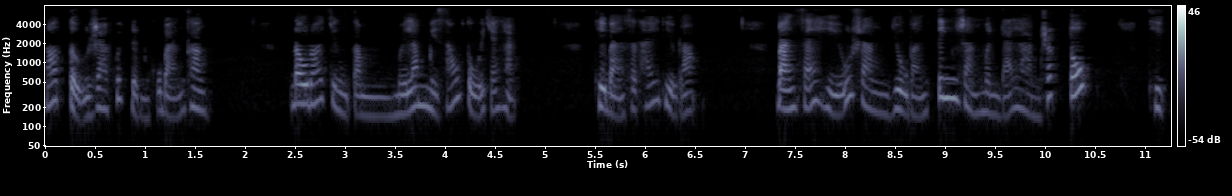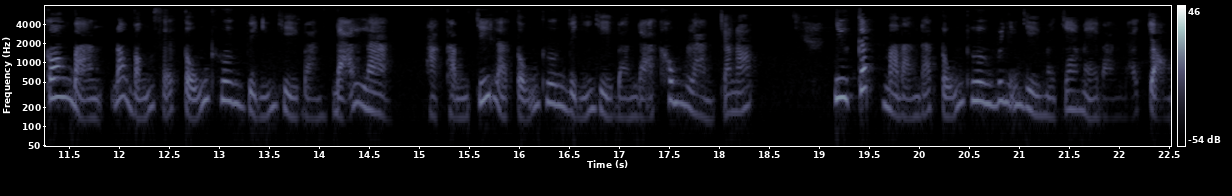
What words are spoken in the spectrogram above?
nó tự ra quyết định của bản thân. Đâu đó chừng tầm 15-16 tuổi chẳng hạn, thì bạn sẽ thấy điều đó. Bạn sẽ hiểu rằng dù bạn tin rằng mình đã làm rất tốt, thì con bạn nó vẫn sẽ tổn thương vì những gì bạn đã làm, hoặc thậm chí là tổn thương vì những gì bạn đã không làm cho nó. Như cách mà bạn đã tổn thương với những gì mà cha mẹ bạn đã chọn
